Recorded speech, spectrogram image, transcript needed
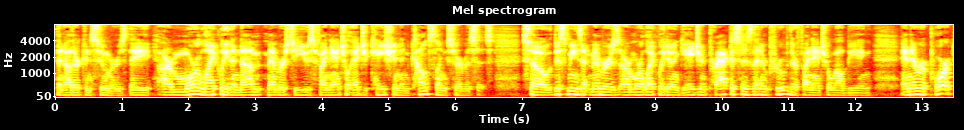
than other consumers. They are more likely than non members to use financial education and counseling services. So, this means that members are more likely to engage in practices that improve their financial well being. And they report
